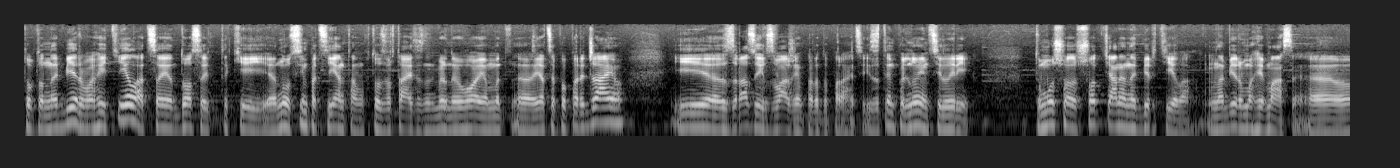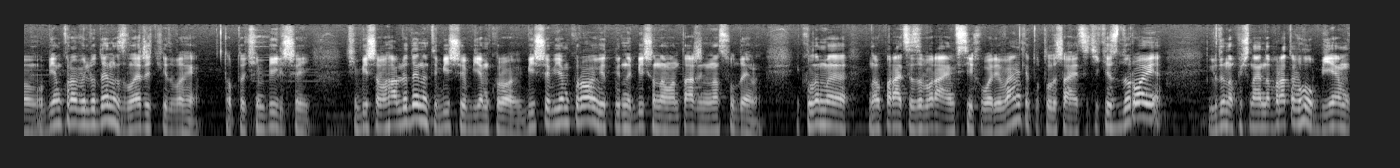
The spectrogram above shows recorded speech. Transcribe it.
Тобто набір ваги тіла це досить такий. Ну, всім пацієнтам, хто звертається з надмірною вагою, ми, е, я це попереджаю і зразу їх зважуємо перед операцією. І за тим пильнуємо цілий рік. Тому що що тягне набір тіла, набір ваги маси. Е, об'єм крові людини залежить від ваги. Тобто, чим більший, чим більша вага в людини, тим більший об'єм крові. Більший об'єм крові, відповідно, більше навантаження на судини. І коли ми на операції забираємо всі хворі венки, тут лишається тільки здорові, людина починає набирати вагу, об'єм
